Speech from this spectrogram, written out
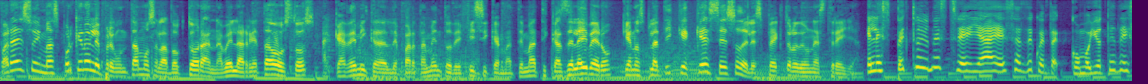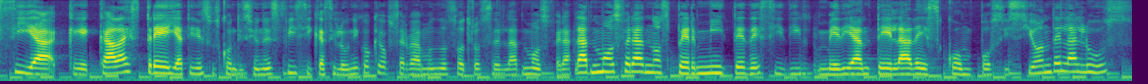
Para eso y más, ¿por qué no le preguntamos a la doctora Anabela Arrieta Hostos, académica del Departamento de Física y Matemáticas de la Ibero, que nos platique qué es eso del espectro de una estrella? El espectro de una estrella es, haz de cuenta, como yo te decía, que cada estrella tiene sus condiciones físicas y lo único que observamos nosotros es la atmósfera. La atmósfera nos permite decidir mediante la descomposición de la luz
